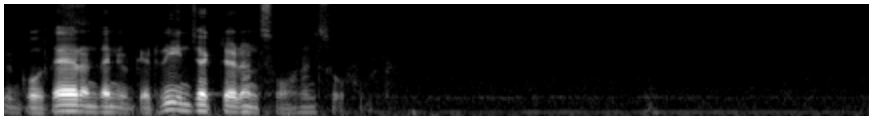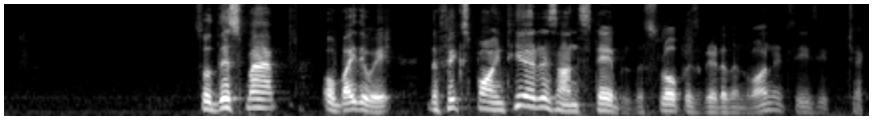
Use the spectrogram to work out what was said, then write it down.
you go there and then you get re-injected and so on and so forth. So this map oh by the way the fixed point here is unstable the slope is greater than 1 it is easy to check.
